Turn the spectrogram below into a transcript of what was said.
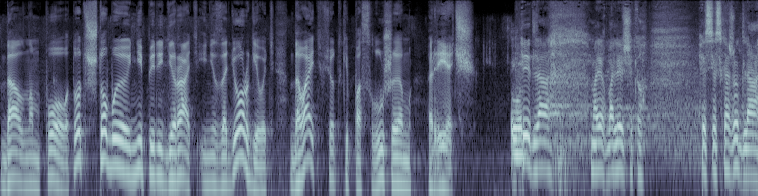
дал нам повод. Вот чтобы не передирать и не задергивать, давайте все-таки послушаем речь. И для моих болельщиков, если скажу, для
